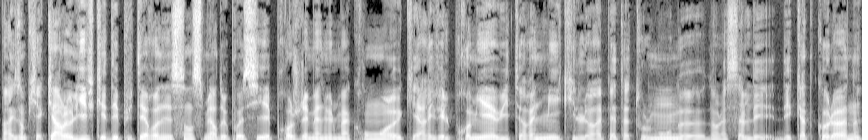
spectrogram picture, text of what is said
Par exemple, il y a Carl Olive qui est député Renaissance, maire de Poissy et proche d'Emmanuel Macron, euh, qui est arrivé le premier à 8h30, qui le répète à tout le monde euh, dans la salle des, quatre colonnes.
